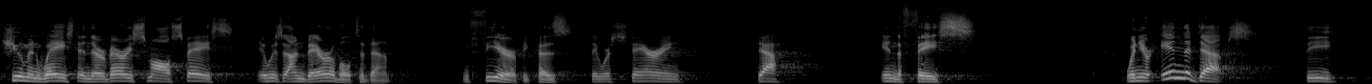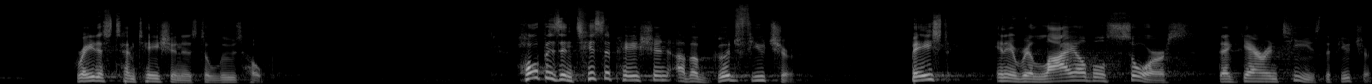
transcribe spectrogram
human waste in their very small space, it was unbearable to them. And fear because they were staring death in the face when you're in the depths, the greatest temptation is to lose hope. Hope is anticipation of a good future based in a reliable source that guarantees the future.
